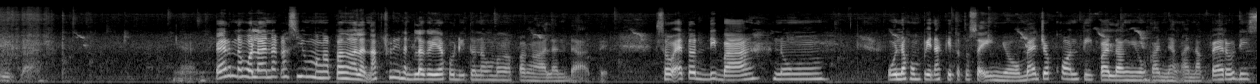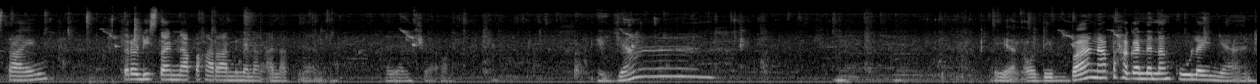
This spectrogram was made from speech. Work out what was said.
Wait lang. Ayan. Pero nawala na kasi yung mga pangalan. Actually, naglagay ako dito ng mga pangalan dati. So, eto, ba nung una kong pinakita to sa inyo, medyo konti pa lang yung kanyang anak. Pero this time, pero this time, napakarami na ng anak niya. Ayan siya. Oh. Ayan. Ayan. O, diba? Napakaganda ng kulay niyan.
